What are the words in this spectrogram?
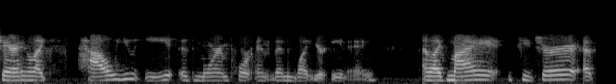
sharing like how you eat is more important than what you're eating. And like my teacher at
